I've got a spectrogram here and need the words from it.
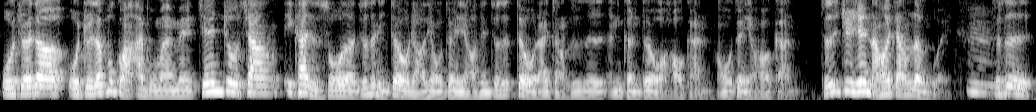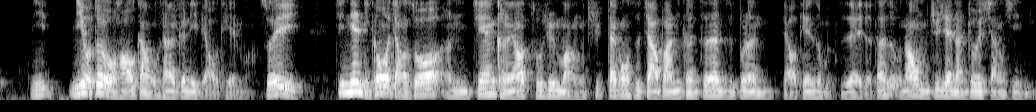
我觉得，我觉得不管暧不暧昧，今天就像一开始说的，就是你对我聊天，我对你聊天，就是对我来讲，就是你可能对我好感，然后我对你有好感。就是巨蟹男会这样认为，嗯，就是你你有对我好感，我才会跟你聊天嘛。所以今天你跟我讲说，嗯，你今天可能要出去忙，去在公司加班，你可能这阵子不能聊天什么之类的。但是然后我们巨蟹男就会相信你。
